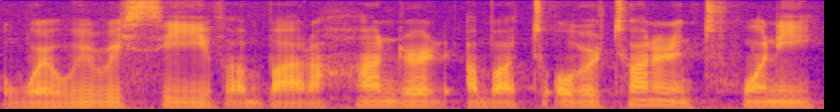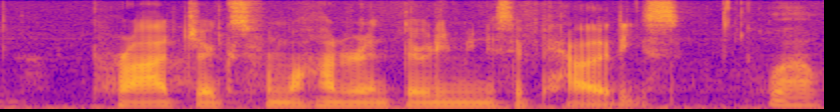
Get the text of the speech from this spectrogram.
where we received about 100, about over 220 projects from 130 municipalities. Wow.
